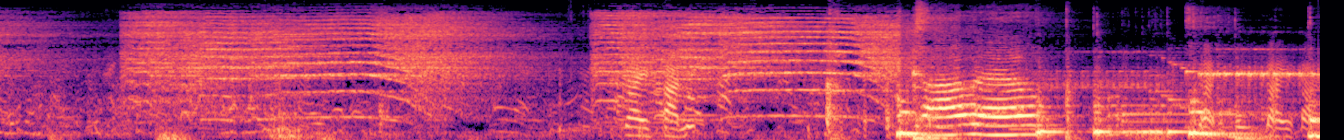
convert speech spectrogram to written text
ใจฝันเช้าแล้วใจฝัน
